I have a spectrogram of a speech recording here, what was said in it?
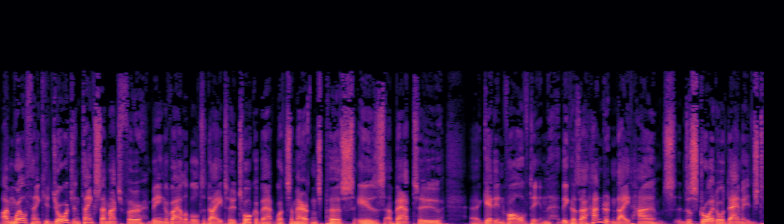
I'm well, thank you, George, and thanks so much for being available today to talk about what Samaritan's Purse is about to uh, get involved in because 108 homes destroyed or damaged.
